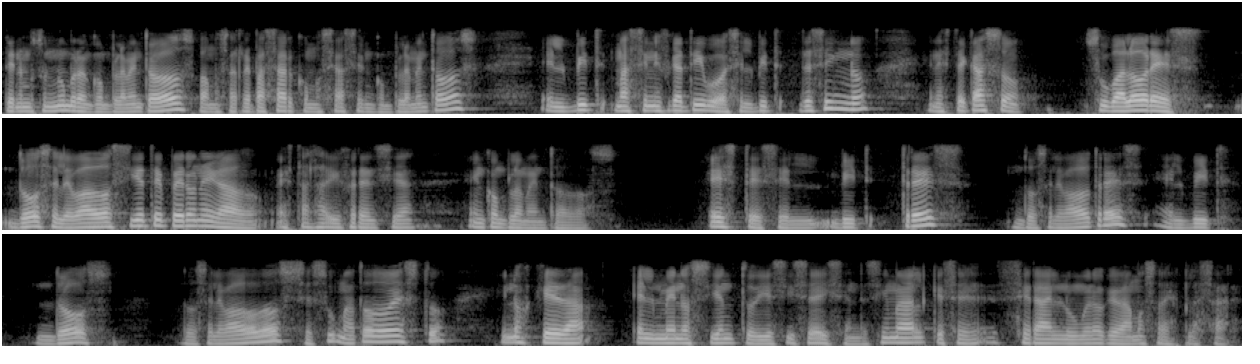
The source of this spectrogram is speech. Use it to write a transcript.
Tenemos un número en complemento 2, vamos a repasar cómo se hace en complemento 2. El bit más significativo es el bit de signo, en este caso su valor es 2 elevado a 7 pero negado. Esta es la diferencia en complemento 2. Este es el bit 3, 2 elevado a 3, el bit 2, 2 elevado a 2, se suma todo esto y nos queda el menos 116 en decimal, que será el número que vamos a desplazar.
